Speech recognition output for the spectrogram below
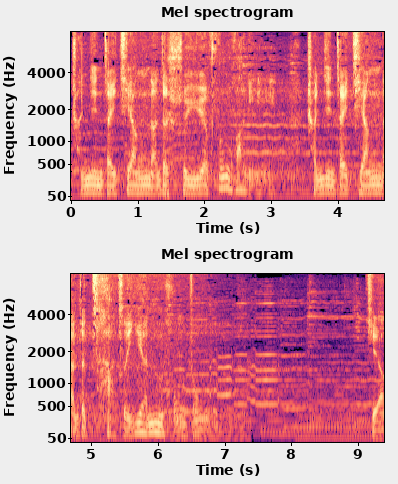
沉浸在江南的水月风华里，沉浸在江南的姹紫嫣红中。江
